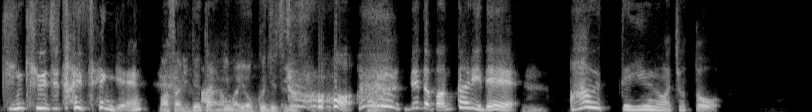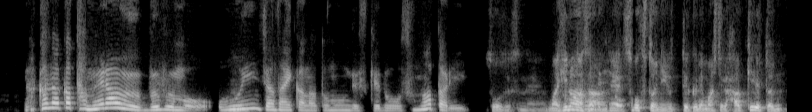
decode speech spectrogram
緊急事態宣言？まさに出た今翌日ですはい出たばっかりで、うん会うっていうのはちょっと、なかなかためらう部分も多いんじゃないかなと思うんですけど、そのあたり、そうですね。まあ、ひろなさんはね、ソフトに言ってくれましたけど、はっきり言うと、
